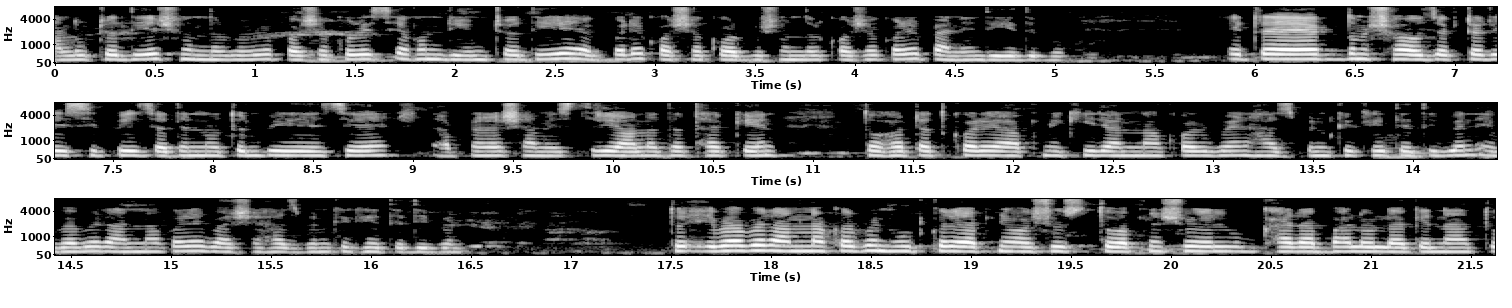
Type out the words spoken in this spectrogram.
আলুটা দিয়ে সুন্দরভাবে কষা করেছি। এখন ডিমটা দিয়ে একবারে কষা করব, সুন্দর কষা করে পানি দিয়ে দেব। এটা একদম সহজ একটা রেসিপি যাদের নতুন হয়েছে আপনারা স্বামী স্ত্রী আলাদা থাকেন, তো হঠাৎ করে আপনি কি রান্না করবেন হাজব্যান্ডকে খেতে দিবেন, এভাবে রান্না করে বাসা হাজব্যান্ডকে খেতে দিবেন। তো এভাবে রান্না করবেন, হুট করে আপনি অসুস্থ, আপনার শরীর খারাপ, ভালো লাগে না, তো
